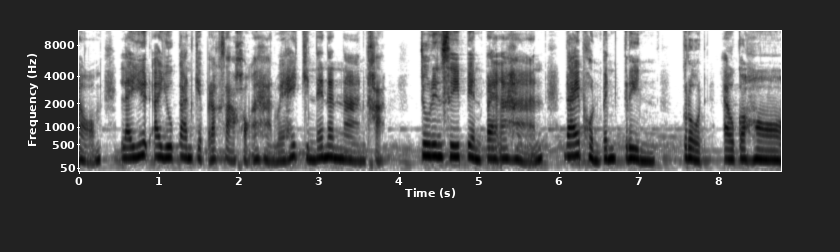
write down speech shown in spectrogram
นอม และยืดอายุการเก็บรักษาของอาหารไว้ให้กินได้นานๆค่ะ จุลินทรีย์เปลี่ยนแปลงอาหาร ได้ผลเป็นกลิ่น กรด แอลกอฮอล์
